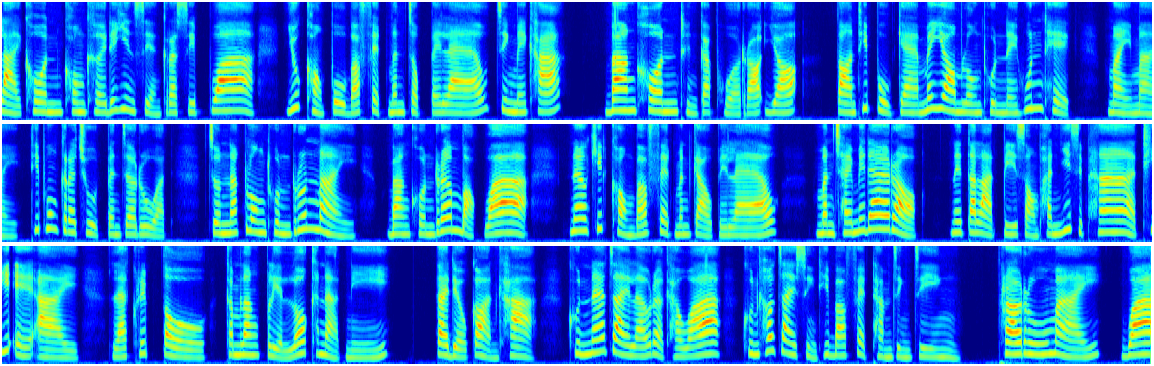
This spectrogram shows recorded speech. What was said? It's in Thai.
หลายคนคงเคยได้ยินเสียงกระซิบว่า ยุคของปู่บัฟเฟต์มันจบไปแล้ว จริงไหมคะ บางคนถึงกับหัวเราะเยาะ ตอนที่ปู่แกไม่ยอมลงทุนในหุ้นเทค ใหม่ๆ ที่พุ่งกระฉูดเป็นจรวด จนนักลงทุนรุ่นใหม่ บางคนเริ่มบอกว่า แนวคิดของบัฟเฟต์มันเก่าไปแล้ว มันใช้ไม่ได้หรอกในตลาดปี 2025 ที่ AI และคริปโตกำลังเปลี่ยนโลกขนาดนี้ แต่เดี๋ยวก่อนค่ะ คุณแน่ใจแล้วเหรอคะว่า คุณเข้าใจสิ่งที่บัฟเฟตต์ทำจริง ๆ เพราะรู้ไหมว่า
